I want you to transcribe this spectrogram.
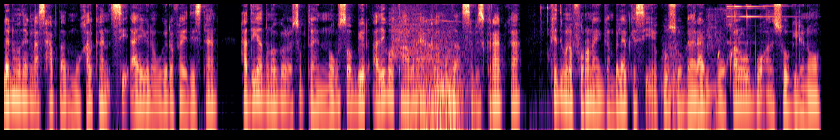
lana wadaagna asxaabtaada muuqaalkan si ayagana uga yara faa'iidaystaan. Haddii aad nooga cusub tahay noogu soo biir adigoo taabanaya calaamada subscribe-ka kadibna furanaya gambaleelka si ay kuu soo gaaraan. Muuqaal walbo aan soo gelino.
